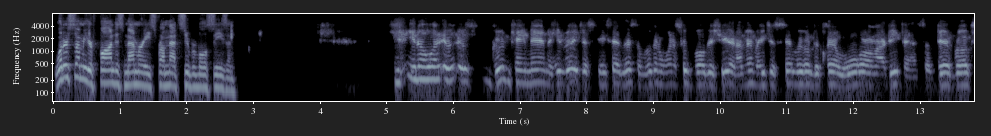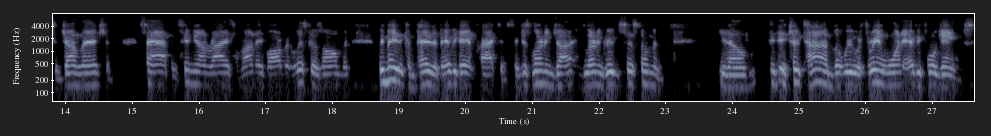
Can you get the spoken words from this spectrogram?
What are some of your fondest memories from that Super Bowl season? You know what? It was, it was Gruden came in and he really just he said, "Listen, we're going to win a Super Bowl this year." And I remember he just said, "We're going to declare war on our defense of Derrick Brooks and Jon Lynch and Sapp and Simeon Rice and Rondé Barber, the list goes on." But we made it competitive every day in practice and just learning John, learning Gruden's system, and you know, it, it took time, but we were three and one every four games,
